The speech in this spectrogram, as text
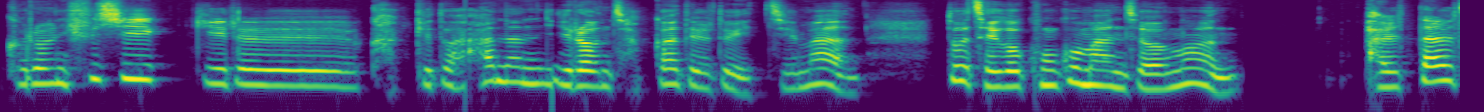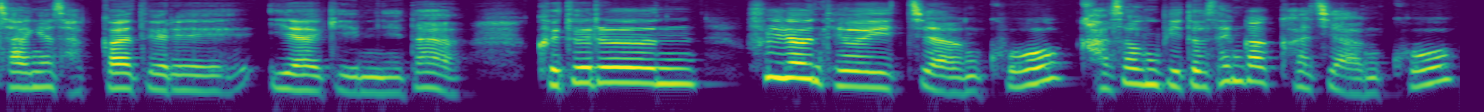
그런 휴식기를 갖기도 하는 이런 작가들도 있지만 또 제가 궁금한 점은 발달 장애 작가들의 이야기입니다. 그들은 훈련되어 있지 않고 가성비도 생각하지 않고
